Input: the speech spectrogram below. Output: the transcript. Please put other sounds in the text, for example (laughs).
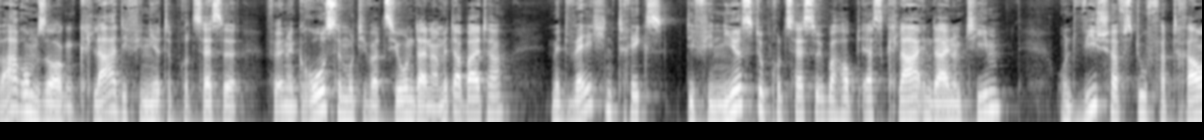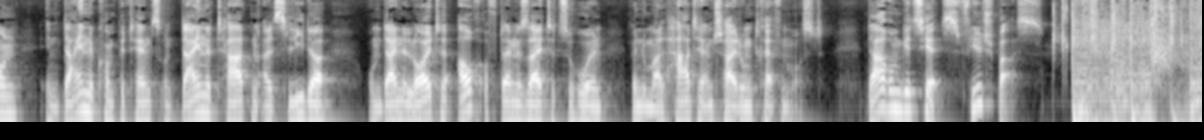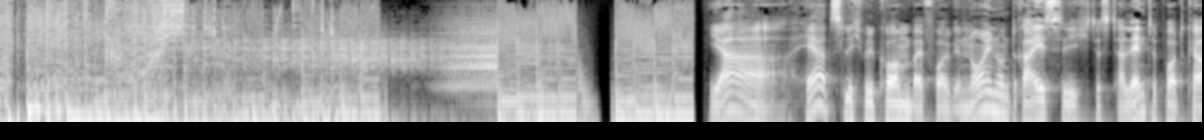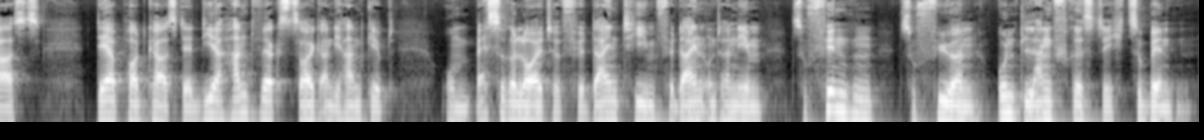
Warum sorgen klar definierte Prozesse für eine große Motivation deiner Mitarbeiter? Mit welchen Tricks definierst du Prozesse überhaupt erst klar in deinem Team? Und wie schaffst du Vertrauen in deine Kompetenz und deine Taten als Leader, um deine Leute auch auf deine Seite zu holen, wenn du mal harte Entscheidungen treffen musst? Darum geht's jetzt. Viel Spaß! Ja, herzlich willkommen bei Folge 39 des Talente Podcasts, der Podcast, der dir Handwerkszeug an die Hand gibt, um bessere Leute für dein Team, für dein Unternehmen zu finden, zu führen und langfristig zu binden.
